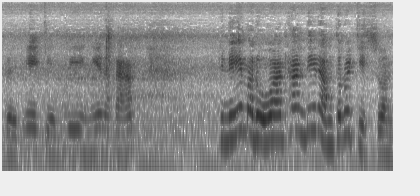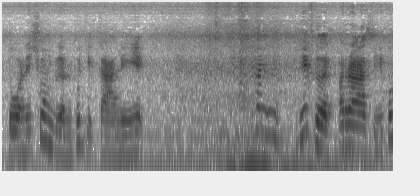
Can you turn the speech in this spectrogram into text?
เกรด A เกรด B อย่างนี้นะคะ ทีนี้มาดูว่าท่านที่ทำธุรกิจส่วนตัวในช่วงเดือนพฤศจิกานนี้ ท่านที่เกิดราศีพฤ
